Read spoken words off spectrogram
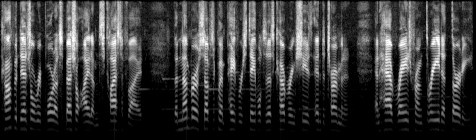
Confidential Report on Special Items, Classified. The number of subsequent papers stapled to this covering sheet is indeterminate, and have ranged from 3 to 30.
